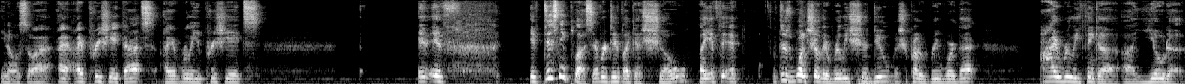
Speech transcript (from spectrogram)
You know, so I, I, I appreciate that. I really appreciate if, if Disney Plus ever did like a show, like if, if if there's one show they really should do, I should probably reword that. I really think a, a Yoda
